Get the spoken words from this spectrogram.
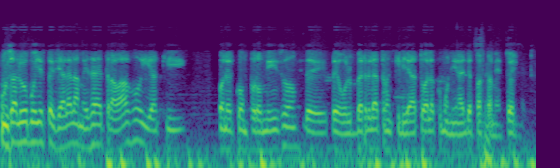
Un saludo muy especial a la mesa de trabajo y aquí con el compromiso de devolverle la tranquilidad a toda la comunidad del departamento del Meta.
